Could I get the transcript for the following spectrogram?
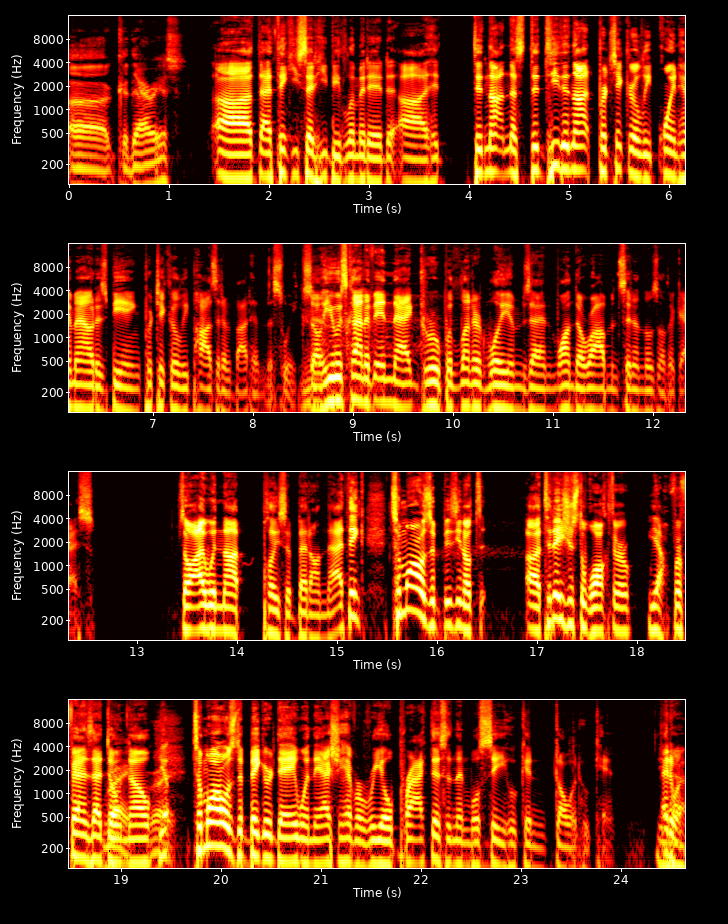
uh, Kadarius. Uh, I think he said he'd be limited. Uh, he did not did, he did not particularly point him out as being particularly positive about him this week. So he was kind of in that group with Leonard Williams and Wanda Robinson and those other guys. So I would not place a bet on that. I think tomorrow's a busy. You know, t- uh, today's just a walkthrough. Yeah. For fans that don't Right, know, right. Yep. tomorrow's the bigger day when they actually have a real practice, and then we'll see who can go and who can't. Anyway,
